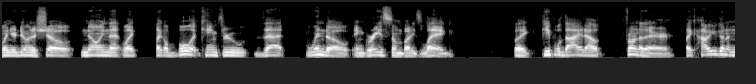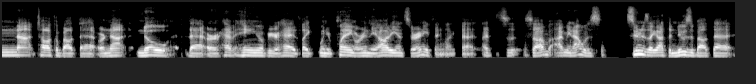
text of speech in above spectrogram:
when you're doing a show, knowing that like like a bullet came through that window and grazed somebody's leg. Like people died out front of there. Like how are you gonna not talk about that or not know that or have it hanging over your head like when you're playing or in the audience or anything like that? So, so I'm, I mean I was as soon as I got the news about that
